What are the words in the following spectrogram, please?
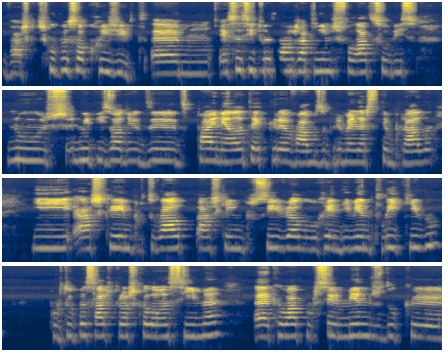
Vasco, desculpa só corrigir-te. Um, essa situação já tínhamos falado sobre isso nos, no episódio de, de painel, até que gravámos o primeiro desta temporada, e acho que em Portugal acho que é impossível o rendimento líquido, por tu passares para o escalão acima, acabar por ser menos do que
